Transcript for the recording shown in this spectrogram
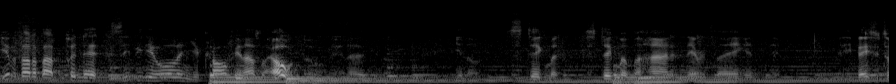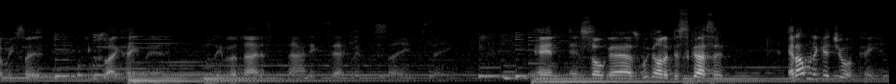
you ever thought about putting that CBD oil in your coffee?" And I was like, "Oh no, man. Uh, you know, you know, stigma, stigma behind it and everything." And, and, and he basically told me, he said, he was like, "Hey, man, believe it or not, it's not exactly the same thing." And and so, guys, we're gonna discuss it, and I want to get your opinion.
